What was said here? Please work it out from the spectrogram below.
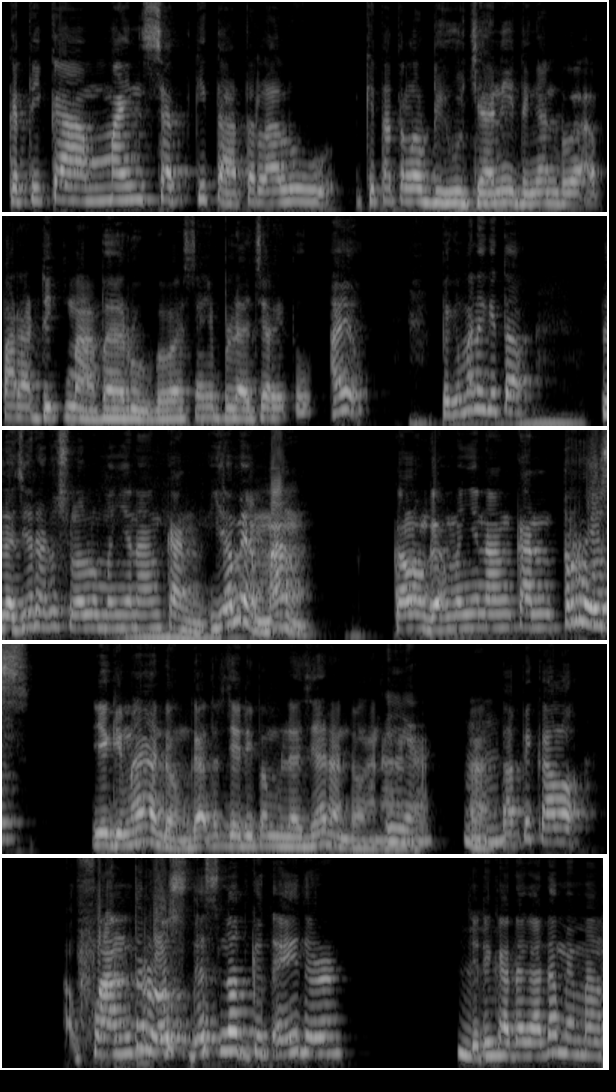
ketika mindset kita terlalu kita terlalu dihujani dengan paradigma baru bahwasanya belajar itu, ayo bagaimana kita belajar harus selalu menyenangkan. Ya memang kalau nggak menyenangkan terus, ya gimana dong? Nggak terjadi pembelajaran dong anak-anak. Iya. Nah, Mm-mm. tapi kalau fun terus, that's not good either. Jadi Mhm. kadang-kadang memang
